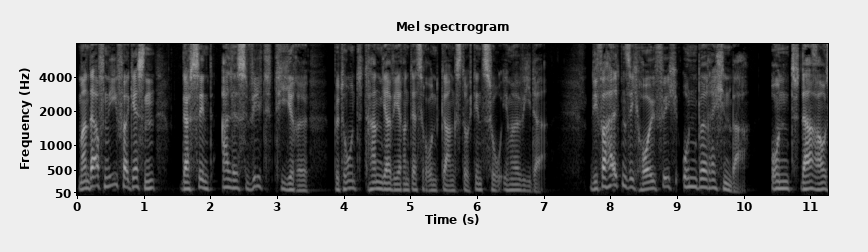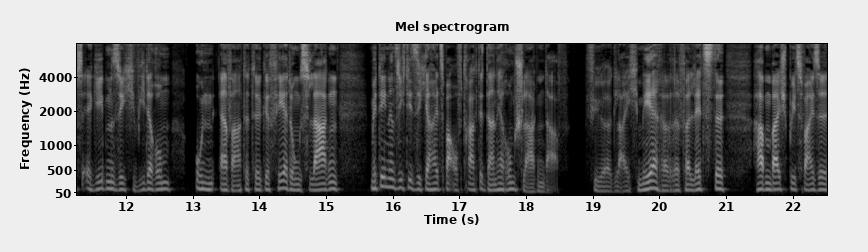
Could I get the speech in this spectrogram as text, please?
Man darf nie vergessen, das sind alles Wildtiere, betont Tanja während des Rundgangs durch den Zoo immer wieder. Die verhalten sich häufig unberechenbar. Und daraus ergeben sich wiederum unerwartete Gefährdungslagen, mit denen sich die Sicherheitsbeauftragte dann herumschlagen darf. Für gleich mehrere Verletzte haben beispielsweise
